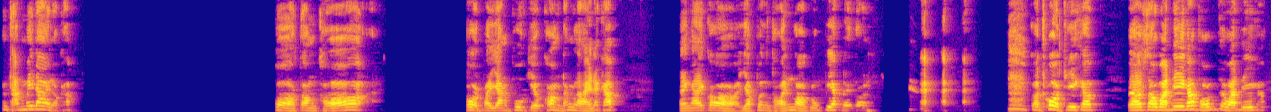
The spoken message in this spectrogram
มันทำไม่ได้หรอกครับ ก็ต้องขอโทษไปยังผู้เกี่ยวข้องทั้งหลายนะครับยังไงก็อย่าเพิ่งถอนงอกลุงเปียกเลยตอน ก็โทษทีครับแล้วสวัสดีครับผม สวัสดีครับ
